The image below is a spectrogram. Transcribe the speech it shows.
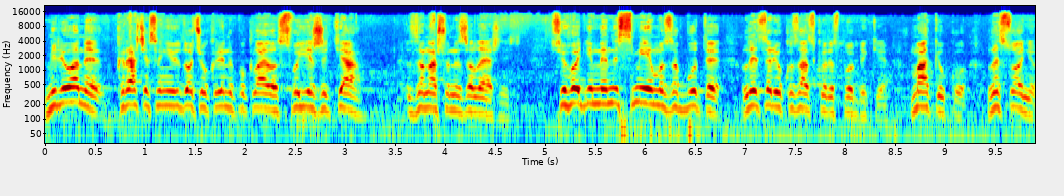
Мільйони кращих синів і дочок України поклали своє життя за нашу незалежність. Сьогодні ми не сміємо забути лицарів Козацької республіки, Маківку, Лисоню,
